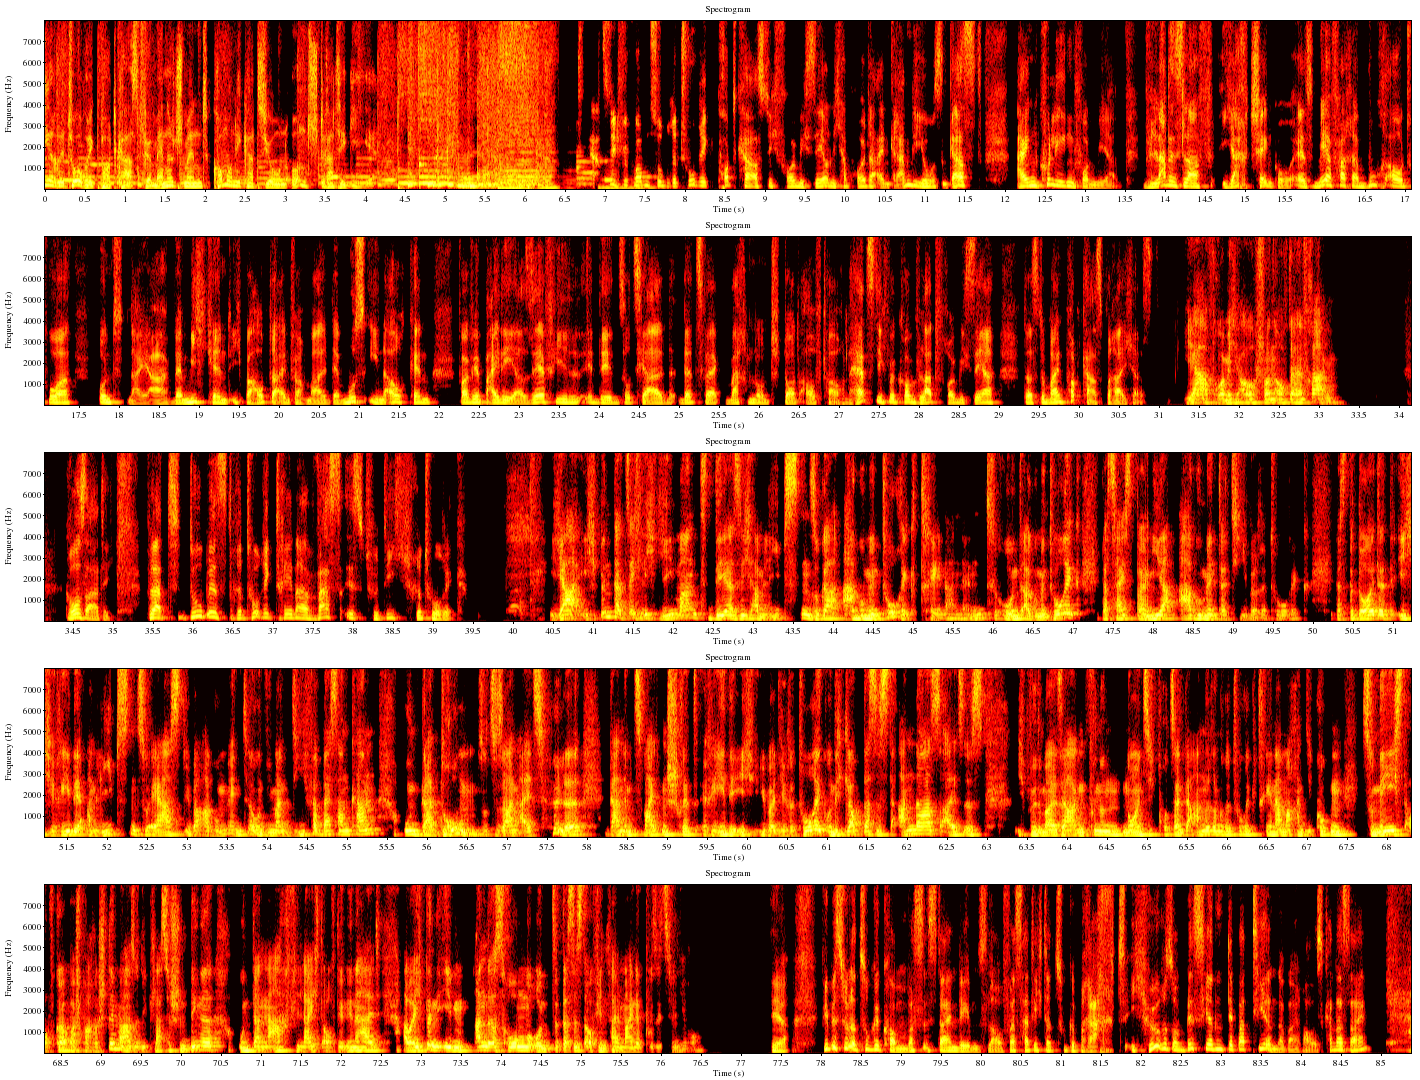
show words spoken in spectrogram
Ihr Rhetorik-Podcast für Management, Kommunikation und Strategie. Herzlich willkommen zum Rhetorik-Podcast. Ich freue mich sehr und ich habe heute einen grandiosen Gast, einen Kollegen von mir, Wladislav Yachtschenko. Er ist mehrfacher Buchautor und naja, wer mich kennt, ich behaupte einfach mal, der muss ihn auch kennen, weil wir beide ja sehr viel in den sozialen Netzwerken machen und dort auftauchen. Herzlich willkommen, Vlad. Freue mich sehr, dass du meinen Podcast bereicherst. Ja, freue mich auch schon auf deine Fragen. Großartig. Vlad, du bist Rhetoriktrainer. Was ist für dich Rhetorik? Ja, ich bin tatsächlich jemand, der sich am liebsten sogar Argumentorik-Trainer nennt. Und Argumentorik, das heißt bei mir argumentative Rhetorik. Das bedeutet, ich rede am liebsten zuerst über Argumente und wie man die verbessern kann. Und darum, sozusagen als Hülle, dann im zweiten Schritt rede ich über die Rhetorik. Und ich glaube, das ist anders, als es ich würde mal sagen, 95 Prozent der anderen Rhetoriktrainer machen, die gucken zunächst auf Körpersprache, Stimme, also die klassischen Dinge und danach vielleicht auf den Inhalt. Aber ich bin eben andersrum und das ist auf jeden Fall meine Positionierung. Ja. Wie bist du dazu gekommen? Was ist dein Lebenslauf? Was hat dich dazu gebracht? Ich höre so ein bisschen Debattieren dabei raus. Kann das sein?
